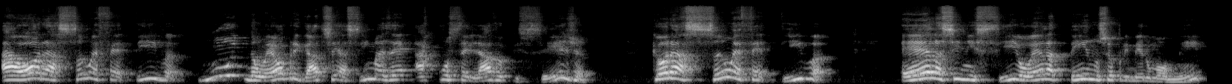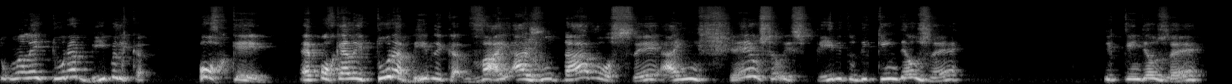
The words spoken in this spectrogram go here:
a oração efetiva, muito, não é obrigado a ser assim, mas é aconselhável que seja, que oração efetiva ela se inicia, ou ela tem no seu primeiro momento, uma leitura bíblica. Por quê? É porque a leitura bíblica vai ajudar você a encher o seu espírito de quem Deus é. De quem Deus é.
